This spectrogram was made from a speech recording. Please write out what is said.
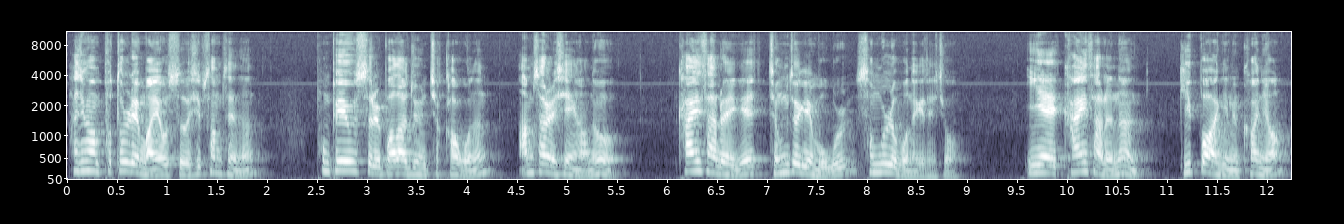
하지만 프톨레마이오스 13세는 폼페이우스를 받아주는 척하고는 암살을 시행한 후 카이사르에게 정적의 목을 선물로 보내게 되죠. 이에 카이사르는 기뻐하기는커녕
